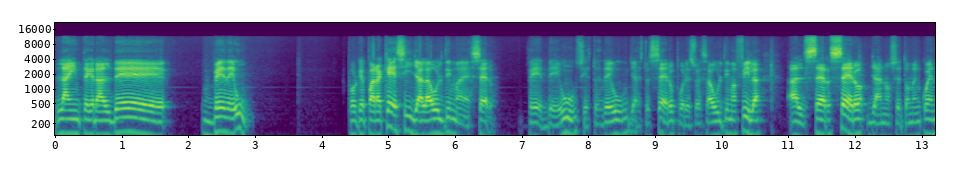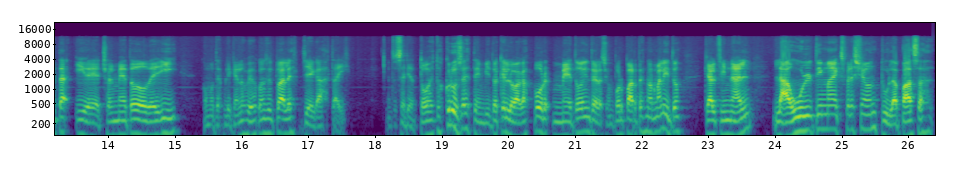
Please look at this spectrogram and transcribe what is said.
la integral de b de u. Porque ¿para qué si ya la última es 0? P de U, si esto es de U, ya esto es 0, por eso esa última fila, al ser 0, ya no se toma en cuenta y de hecho el método de I, como te expliqué en los videos conceptuales, llega hasta ahí. Entonces serían todos estos cruces, te invito a que lo hagas por método de integración por partes normalito, que al final la última expresión tú la pasas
